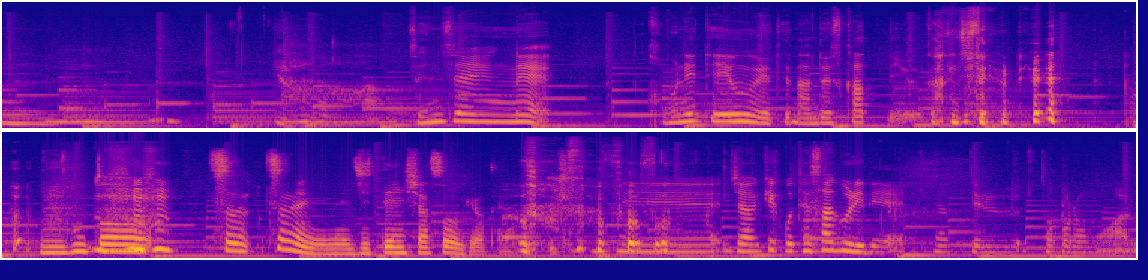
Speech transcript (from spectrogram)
うん。うん。いやー全然ねコミュニティ運営って何ですかっていう感じだよね。うん、本当つ常にね自転車操業だよね。そうそうそう。えーじゃあ結構手探りでやってるところもある。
